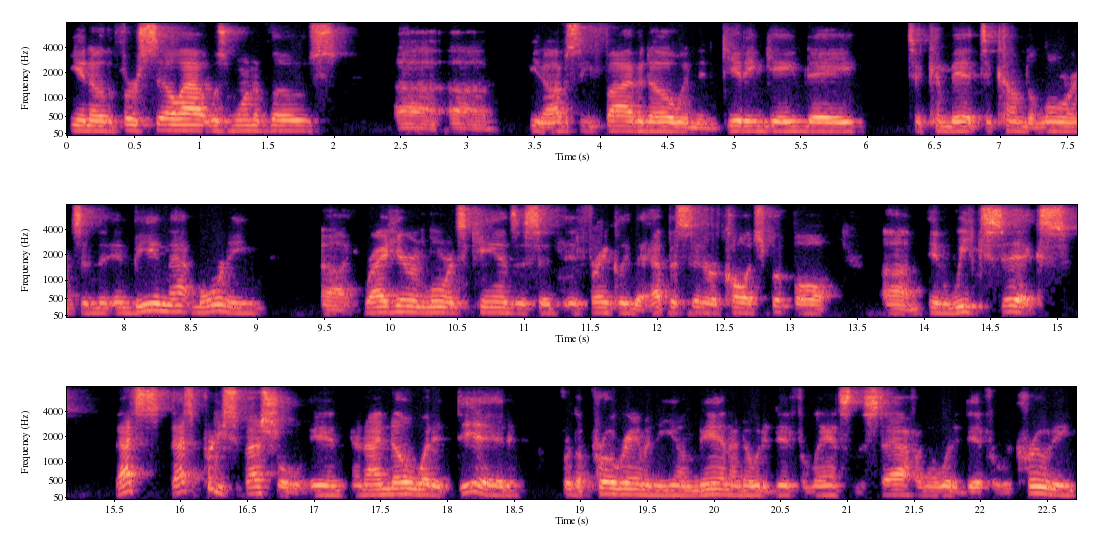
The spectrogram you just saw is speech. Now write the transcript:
you know, the first sellout was one of those, uh, uh, you know, obviously 5 and 0 and then getting game day to commit to come to Lawrence and, and being that morning uh, right here in Lawrence, Kansas, and, frankly the epicenter of college football um, in Week Six. That's that's pretty special, and, and I know what it did for the program and the young men. I know what it did for Lance and the staff. I know what it did for recruiting.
